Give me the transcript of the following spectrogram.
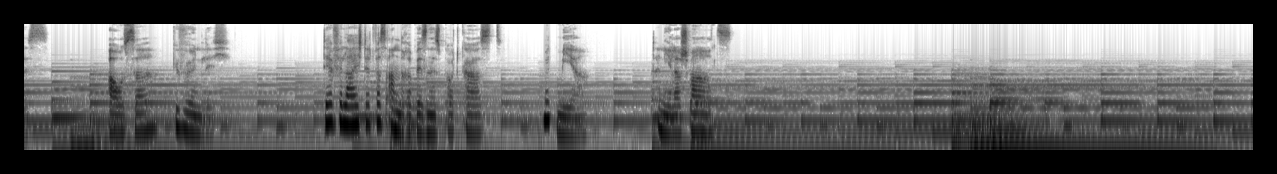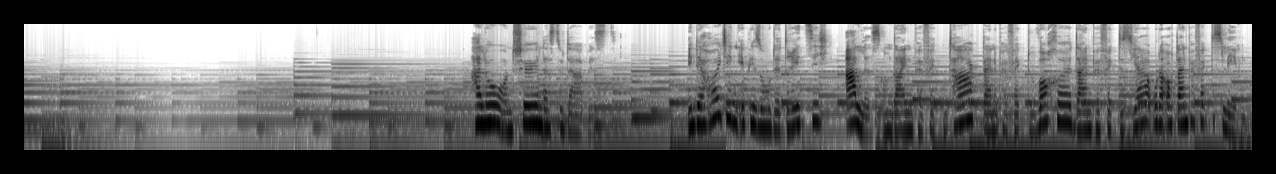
alles außergewöhnlich. Der vielleicht etwas andere Business Podcast mit mir, Daniela Schwarz. Hallo und schön, dass du da bist. In der heutigen Episode dreht sich alles um deinen perfekten Tag, deine perfekte Woche, dein perfektes Jahr oder auch dein perfektes Leben.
